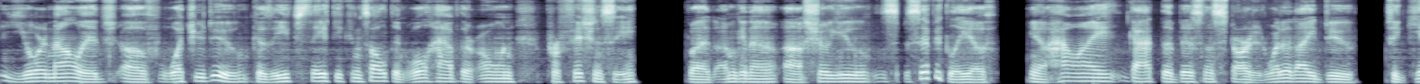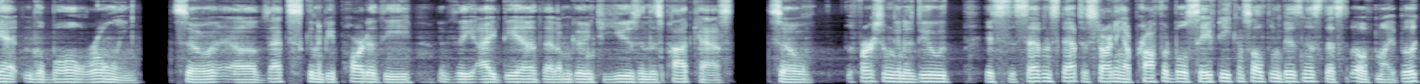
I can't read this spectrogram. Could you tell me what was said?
your knowledge of what you do because each safety consultant will have their own proficiency but i'm going to uh, show you specifically of you know how i got the business started. What did i do to get the ball rolling? So uh, that's going to be part of the the idea that i'm going to use in this podcast. So the first I'm going to do it's the seven steps to starting a profitable safety consulting business. That's of my book.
